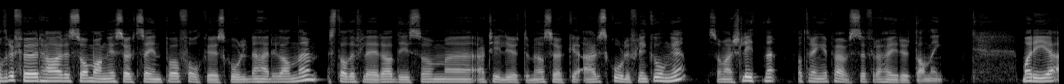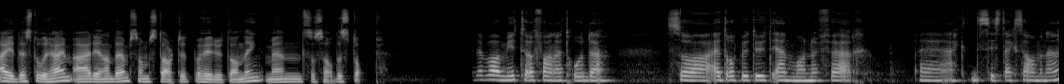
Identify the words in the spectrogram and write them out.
Aldri før har så mange søkt seg inn på folkehøyskolene her i landet. Stadig flere av de som eh, er tidlig ute med å søke, er skoleflinke unge, som er slitne og trenger pause fra høyere utdanning. Marie Eide Storheim er en av dem som startet på høyere utdanning, men så sa det stopp. Det var mye tøffere enn jeg trodde, så jeg droppet ut en måned før eh, de siste eksamene.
